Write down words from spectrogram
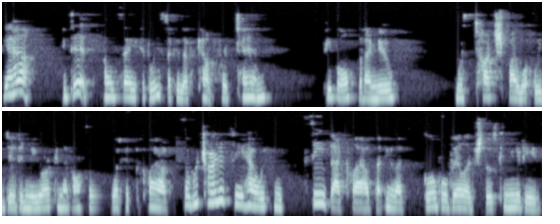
Yeah, it did. I would say at least I could account for 10 people that I knew was touched by what we did in New York and then also what hit the cloud. So we're trying to see how we can see that cloud, that, you know, that global village, those communities,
